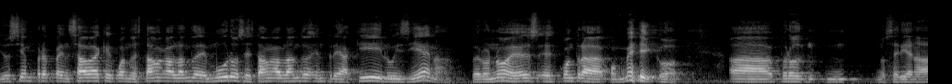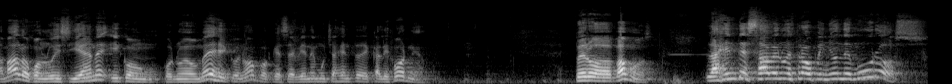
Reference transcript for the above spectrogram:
Yo siempre pensaba que cuando estaban hablando de muros estaban hablando entre aquí y Luisiana, pero no, es, es contra con México. Ah, pero no sería nada malo con Luisiana y con, con, Nuevo México, ¿no? Porque se viene mucha gente de California. Pero vamos, la gente sabe nuestra opinión de muros.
